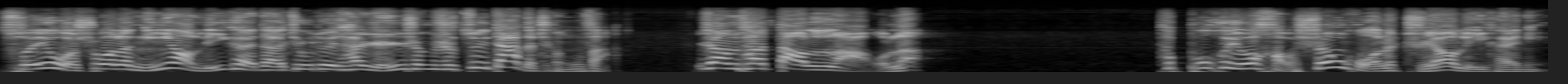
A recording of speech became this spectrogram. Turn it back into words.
所以我说了，您要离开他，就对他人生是最大的惩罚，让他到老了，他不会有好生活了，只要离开你。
